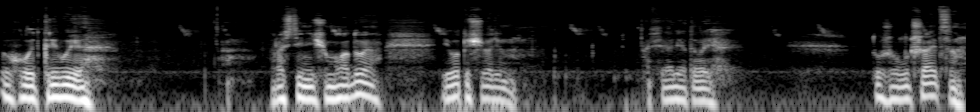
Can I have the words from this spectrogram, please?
выходят кривые. Растение еще молодое. И вот еще один фиолетовый. Тоже улучшается.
